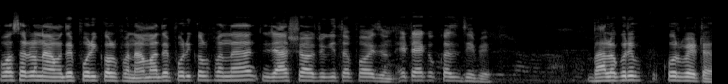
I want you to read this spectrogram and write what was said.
প্রচারণা আমাদের পরিকল্পনা। আমাদের পরিকল্পনা, যার সহযোগিতা প্রয়োজন, এটা একক কাজ দিবে। ভালো করে করবে এটা।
